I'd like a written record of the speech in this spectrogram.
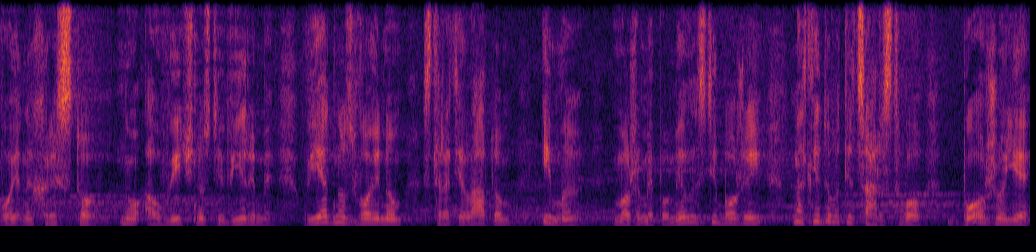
воїни Христові. Ну а в вічності віримо в'єдно з воїном стратілатом, і ми можемо по милості Божої наслідувати царство Божоє.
